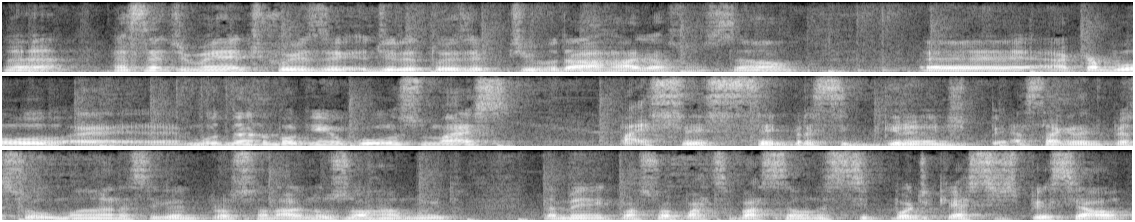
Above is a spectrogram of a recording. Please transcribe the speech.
Né? Recentemente fui diretor executivo da Rádio Assunção, é, acabou é, mudando um pouquinho o curso, mas vai ser sempre esse grande, essa grande pessoa humana, esse grande profissional, nos honra muito também com a sua participação nesse podcast especial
